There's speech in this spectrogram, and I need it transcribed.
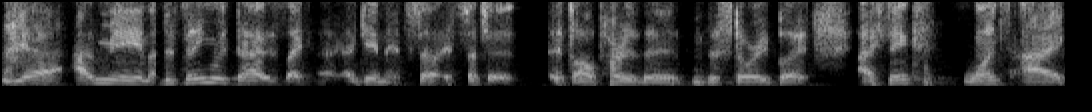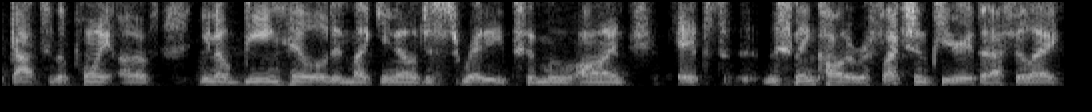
Yeah, I mean, the thing with that is like again, it's so it's such a it's all part of the the story but i think once i got to the point of you know being healed and like you know just ready to move on it's this thing called a reflection period that i feel like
